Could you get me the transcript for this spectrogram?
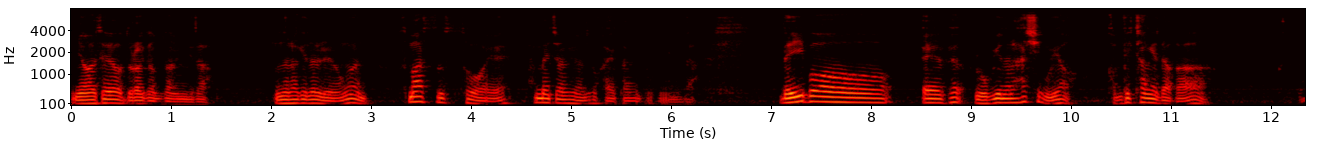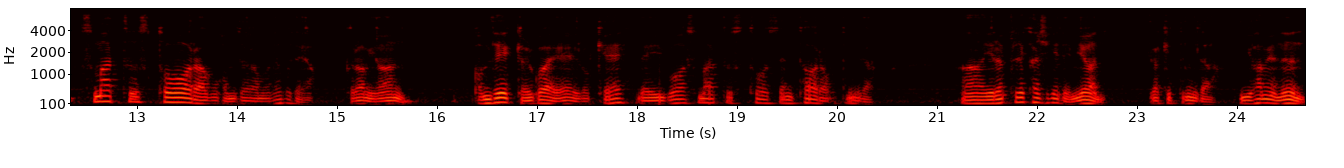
안녕하세요. 노랑잠수함입니다. 오늘 하게 될 내용은 스마트 스토어에 판매자 회원으로 가입하는 부분입니다. 네이버에 회- 로그인을 하시고요. 검색창에다가 스마트 스토어라고 검색을 한번 해보세요. 그러면 검색 결과에 이렇게 네이버 스마트 스토어 센터라고 뜹니다. 아, 이를 클릭하시게 되면 이렇게 뜹니다. 이 화면은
